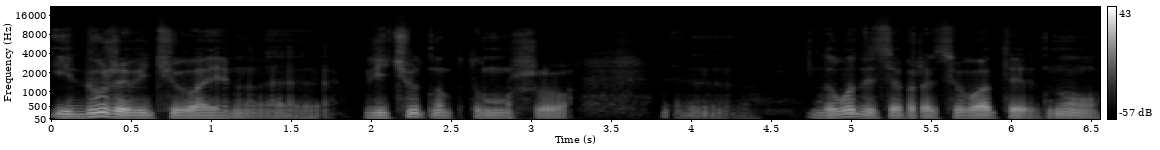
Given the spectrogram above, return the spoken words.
і дуже відчуваємо е, відчутно, тому що доводиться працювати ну,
